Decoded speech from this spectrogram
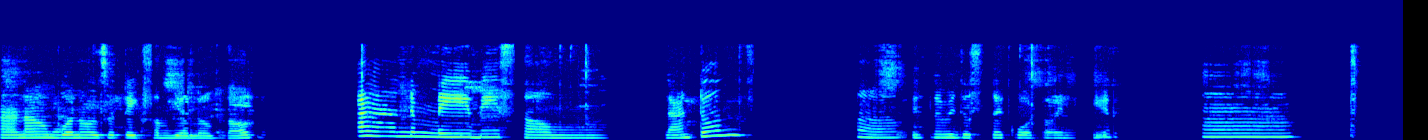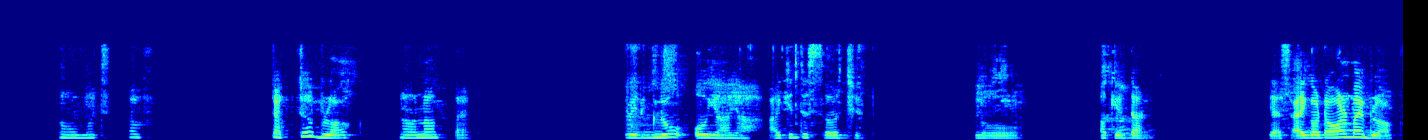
and I'm gonna also take some yellow block and maybe some lanterns. Uh, it, let me just check what I need. Hmm, so much stuff. Structure block. No, not that. Wait, glue. Oh yeah, yeah. I can just search it. Glue. Okay, done. Yes, I got all my blocks.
